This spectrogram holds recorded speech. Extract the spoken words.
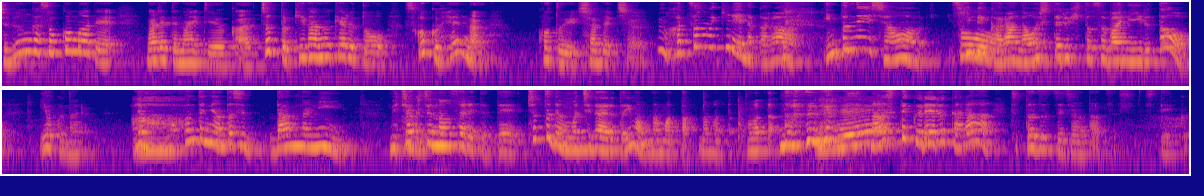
自分がそこまで慣れてないというかちょっと気が抜けるとすごく変なこと喋っちゃう。でも発音は綺麗だから イントネーションを日々から直してる人そばにいると良くなる。でも本当に私旦那にめちゃくちゃ直されてて、ちょっとでも間違えると今もなまった。なまった。なまった。直へー。してくれるからちょっとずつ上達ししていく。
